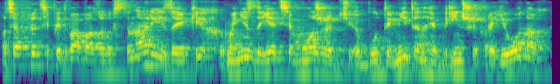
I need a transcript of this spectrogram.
Оце в принципі два базових сценарії, за яких мені здається можуть бути мітинги в інших регіонах.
